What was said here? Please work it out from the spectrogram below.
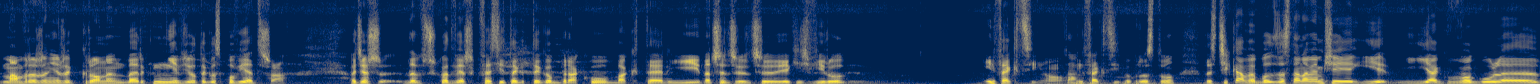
mam wrażenie, że Cronenberg nie wziął tego z powietrza. Chociaż na przykład, wiesz, w kwestii te, tego braku bakterii, znaczy, czy, czy jakichś wirus, infekcji, o, Tak. infekcji po prostu. To jest ciekawe, bo zastanawiam się, jak w ogóle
